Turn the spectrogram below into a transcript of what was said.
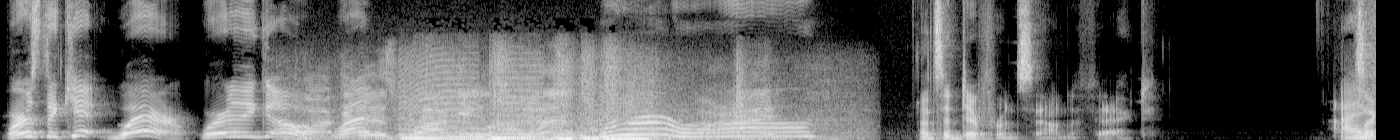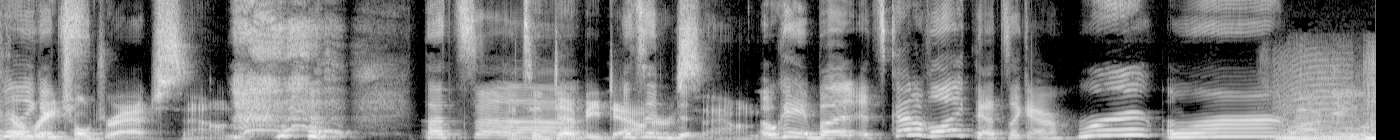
Where's the kid? Where? Where do they go? What? Parking lot, huh? All right. That's a different sound effect. I It's like feel a Rachel it's- Dratch sound. that's uh, That's a Debbie that's Downer d- sound. Okay, but it's kind of like that. It's like a. Parking lot,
